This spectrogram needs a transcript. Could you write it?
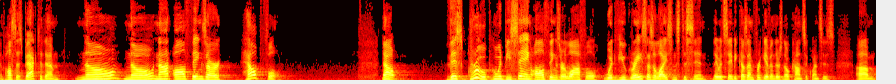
And Paul says back to them, no, no, not all things are helpful. Now, this group who would be saying all things are lawful would view grace as a license to sin. They would say, because I'm forgiven, there's no consequences. Um,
